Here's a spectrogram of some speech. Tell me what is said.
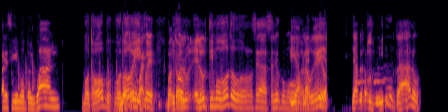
parece que votó igual. Votó, pues, votó, Votó y igual, fue, y votó. fue el, el último voto, o sea, salió como Y la aplaudido. Y aplaudido, claro.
